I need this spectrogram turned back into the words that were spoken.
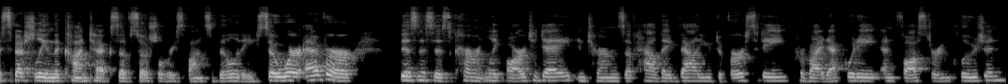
especially in the context of social responsibility. So wherever businesses currently are today in terms of how they value diversity provide equity and foster inclusion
